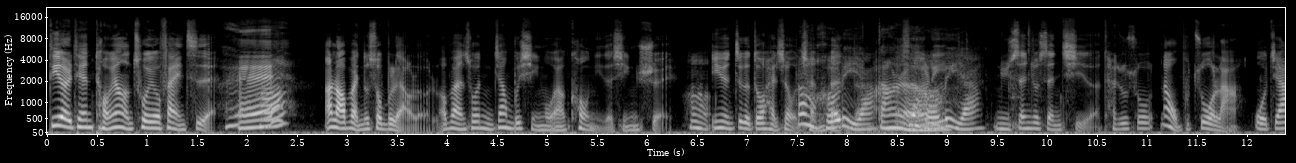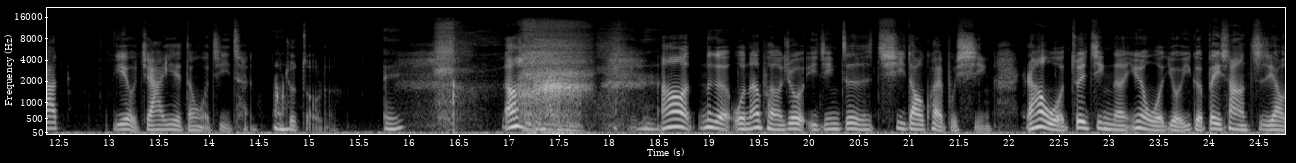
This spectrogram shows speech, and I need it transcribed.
第二天同样的错又犯一次，哎。欸啊，老板都受不了了。老板说：“你这样不行，我要扣你的薪水。”嗯，因为这个都还是有成本的，合理呀，当然合理呀。女生就生气了，她就说：“那我不做啦，我家也有家业等我继承。”我就走了。哎，然后。然后那个我那个朋友就已经真的气到快不行。然后我最近呢，因为我有一个背上的痣要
